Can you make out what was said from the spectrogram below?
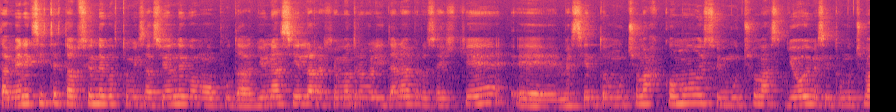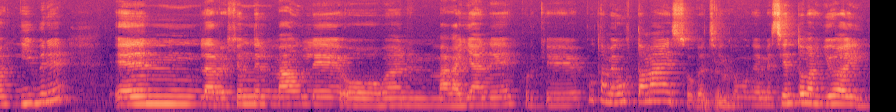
también existe esta opción de customización de como, puta, yo nací en la región metropolitana, pero ¿sabéis qué? Eh, me siento mucho más cómodo y soy mucho más yo y me siento mucho más libre en la región del Maule o en Magallanes, porque puta, me gusta más eso, ¿cachai? Como que me siento más yo ahí.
